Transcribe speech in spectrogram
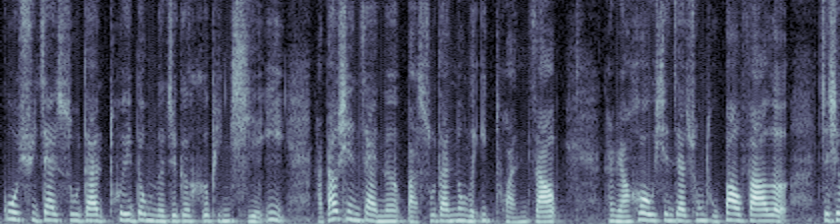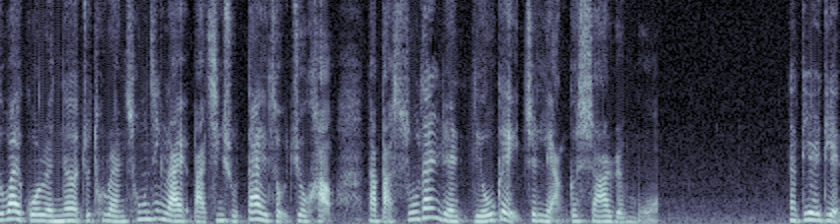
过去在苏丹推动的这个和平协议，那到现在呢，把苏丹弄得一团糟。那然后现在冲突爆发了，这些外国人呢就突然冲进来，把亲属带走就好，那把苏丹人留给这两个杀人魔。那第二点，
